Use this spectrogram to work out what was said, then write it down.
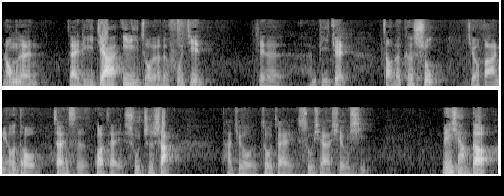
农人在离家一里左右的附近，觉得很疲倦，找了棵树。就把牛头暂时挂在树枝上，他就坐在树下休息。没想到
